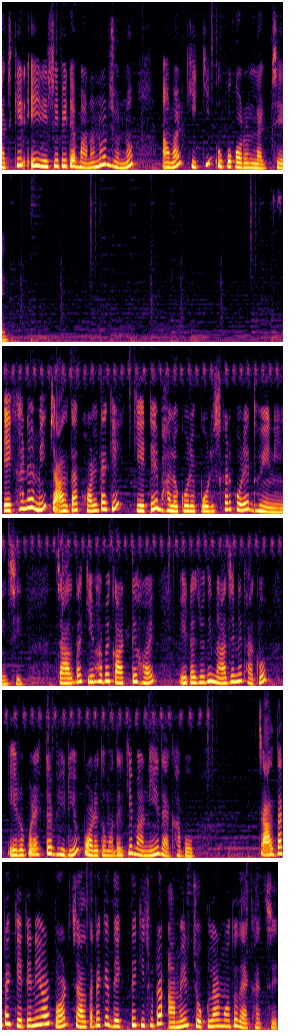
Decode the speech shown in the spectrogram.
আজকের এই রেসিপিটা বানানোর জন্য আমার কি কি উপকরণ লাগছে। এখানে আমি চালতা ফলটাকে কেটে ভালো করে পরিষ্কার করে ধুয়ে নিয়েছি। চালতা কীভাবে কাটতে হয়, এটা যদি না জেনে থাকো, এর ওপর একটা ভিডিও পরে তোমাদেরকে বানিয়ে দেখাবো। চালতাটা কেটে নেওয়ার পর চালতাটাকে দেখতে কিছুটা আমের চোকলার মতো দেখাচ্ছে।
